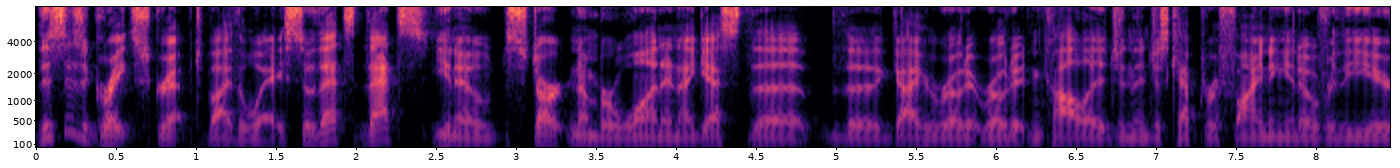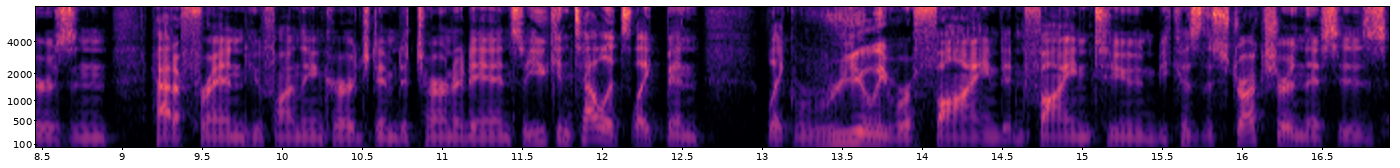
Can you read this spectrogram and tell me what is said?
this is a great script by the way. So that's that's you know start number one. And i guess the the guy who wrote it wrote it in college and then just kept refining it over the years and had a friend who finally encouraged him to turn it in. So you can tell it's like been like really refined and fine-tuned because the structure in this is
